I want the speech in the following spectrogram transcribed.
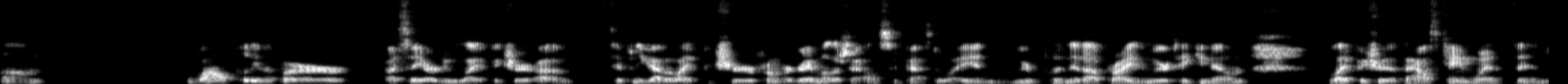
Um, while putting up our, I say our new light fixture, um, Tiffany got a light fixture from her grandmother's house who passed away, and we were putting it up right, and we were taking down the light fixture that the house came with, and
